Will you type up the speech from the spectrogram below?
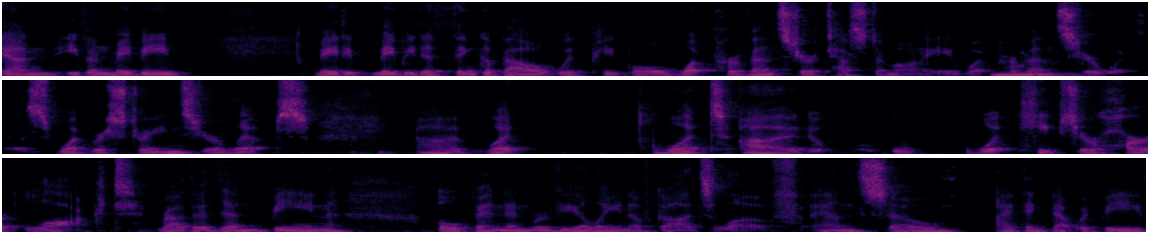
and even maybe maybe maybe to think about with people what prevents your testimony, what prevents mm. your witness, what restrains your lips, uh, what what uh, what keeps your heart locked rather than being open and revealing of God's love. And so I think that would be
